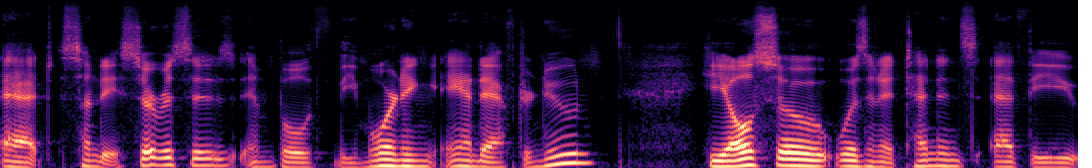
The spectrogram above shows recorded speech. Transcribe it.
at Sunday services in both the morning and afternoon. He also was in attendance at the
